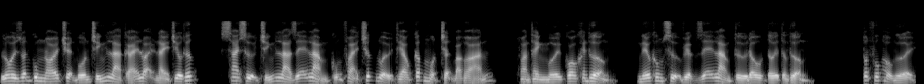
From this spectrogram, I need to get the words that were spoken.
Lôi dẫn cung nói chuyện vốn chính là cái loại này chiêu thức, sai sự chính là dễ làm cũng phải trước đuổi theo cấp một trận báo toán hoàn thành mới có khen thưởng, nếu không sự việc dễ làm từ đâu tới tưởng thưởng. Tốt phúc hậu người.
